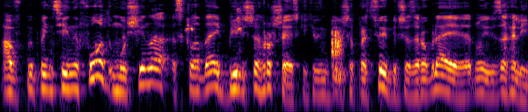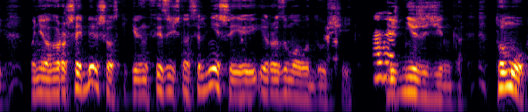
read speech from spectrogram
А в пенсійний фонд мужчина складає більше грошей, оскільки він більше працює, більше заробляє. Ну і взагалі у нього грошей більше, оскільки він фізично сильніший і, і розумово дужчий, Ага. ніж, ніж жінка. Тому,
